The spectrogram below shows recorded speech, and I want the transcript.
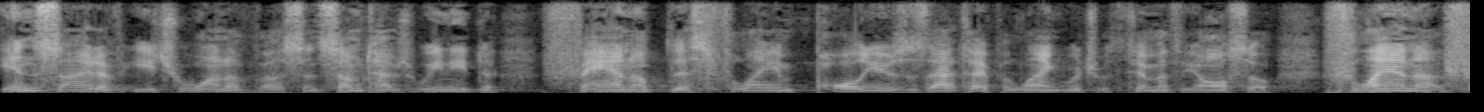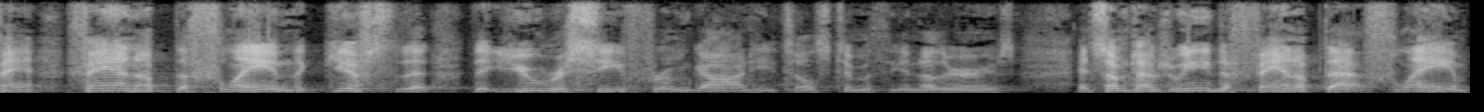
inside of each one of us. And sometimes we need to fan up this flame. Paul uses that type of language with Timothy also. Fan, fan, fan up the flame, the gifts that, that you receive from God, he tells Timothy in other areas. And sometimes we need to fan up that flame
